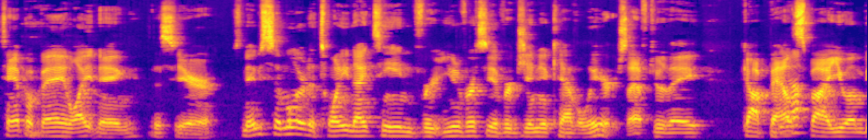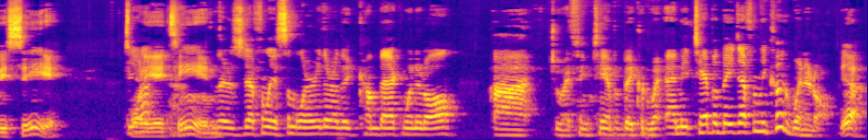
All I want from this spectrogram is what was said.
Tampa Bay Lightning this year. It's maybe similar to 2019 for University of Virginia Cavaliers after they got bounced by UMBC 2018. There's definitely a similarity there. They come back, win it all. Uh, do I think Tampa Bay could win? I mean, Tampa Bay definitely could win it all. Yeah.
